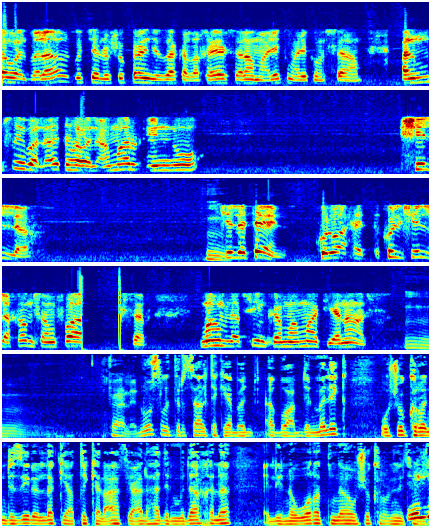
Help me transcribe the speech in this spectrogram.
سوى البلاغ قلت له شكرا جزاك الله خير السلام عليكم وعليكم السلام. المصيبة الأدهى والأمر إنه شلة. شلتين. كل واحد كل شلة خمسة أنفار. أكثر. ما هم لابسين كمامات يا ناس. مم. فعلا. وصلت رسالتك يا أبو- أبو عبد الملك وشكرا جزيلا لك يعطيك العافية على هذه المداخلة اللي نورتنا وشكرا لتجربتك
